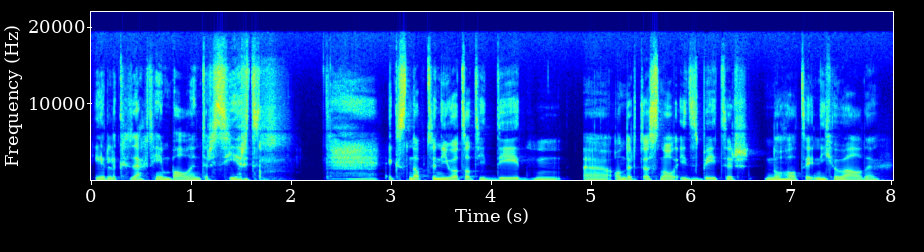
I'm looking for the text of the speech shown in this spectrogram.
eerlijk gezegd geen bal interesseerden. Ik snapte niet wat dat die deden. Uh, ondertussen al iets beter, nog altijd niet geweldig.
